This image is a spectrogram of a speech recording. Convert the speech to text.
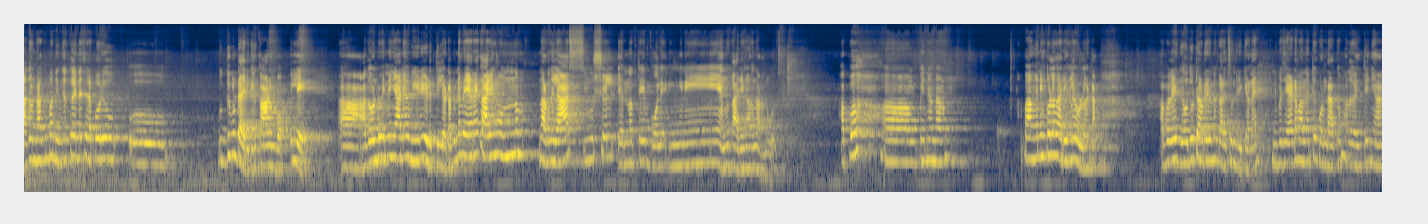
അതുണ്ടാക്കുമ്പോൾ നിങ്ങൾക്ക് തന്നെ ചിലപ്പോൾ ഒരു ബുദ്ധിമുട്ടായിരിക്കും കാണുമ്പോൾ ഇല്ലേ? അതുകൊണ്ട് പിന്നെ ഞാൻ വീഡിയോ എടുത്തില്ല കേട്ടോ. പിന്നെ വേറെ കാര്യങ്ങളൊന്നും നടന്നില്ല. ആസ് യൂഷ്വൽ എന്നത്തെയും പോലെ ഇങ്ങനെ അങ്ങ് കാര്യങ്ങൾ അങ്ങ് നടന്നുപോയി. അപ്പോൾ പിന്നെന്താണ് അപ്പോൾ അങ്ങനെയൊക്കെയുള്ള കാര്യങ്ങളേ ഉള്ളൂ കേട്ടോ. അപ്പോൾ അതേ ഗൗതുട്ട് അവിടെ ഇരുന്ന് കളിച്ചുകൊണ്ടിരിക്കുകയാണേ ഇനിയിപ്പോൾ ചേട്ടൻ വന്നിട്ട് കൊണ്ടാക്കും. അത് കഴിഞ്ഞിട്ട് ഞാൻ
